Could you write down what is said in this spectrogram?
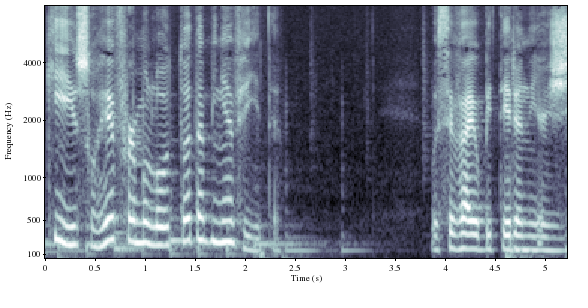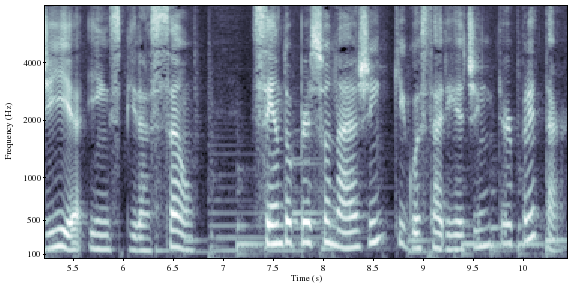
que isso reformulou toda a minha vida. Você vai obter energia e inspiração sendo o personagem que gostaria de interpretar.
